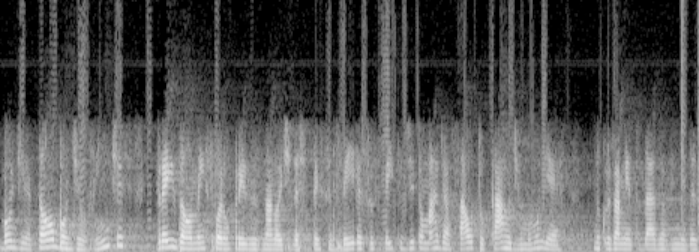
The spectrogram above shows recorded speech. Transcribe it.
Bom dia, Tom. Bom dia, ouvintes. Três homens foram presos na noite desta terça-feira, suspeitos de tomar de assalto o carro de uma mulher, no cruzamento das avenidas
